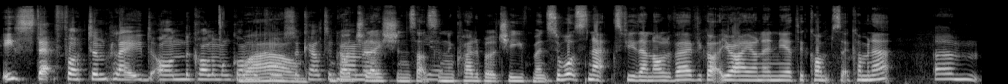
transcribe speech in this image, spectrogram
he's stepped foot and played on the Colin Montgomery course Wow! at Celtic Manor. Congratulations, that's Yeah. an incredible achievement. So what's next for you then, Oliver? Have you got your eye on any other comps that are coming up? Um,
